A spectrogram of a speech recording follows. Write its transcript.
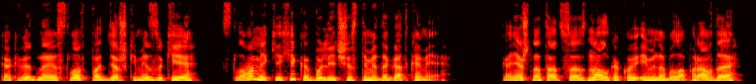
Как видно из слов поддержки Мизуки, словами Кихика были чистыми догадками. Конечно, Тацуя знал, какой именно была правда.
